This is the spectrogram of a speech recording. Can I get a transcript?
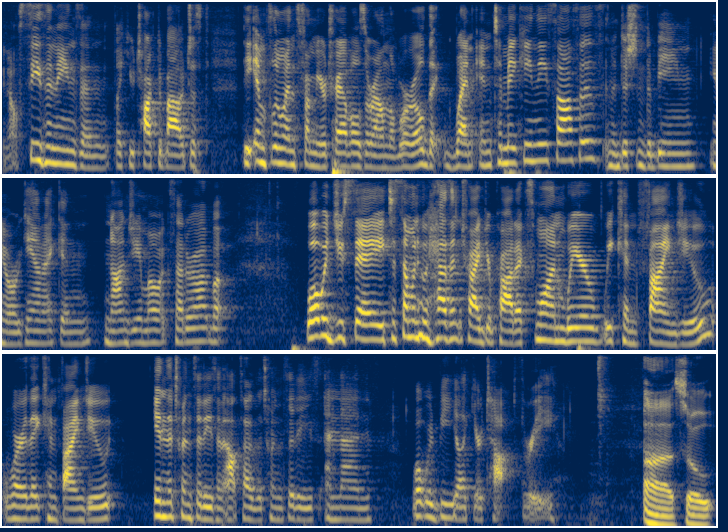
you know seasonings and like you talked about just the influence from your travels around the world that went into making these sauces in addition to being, you know, organic and non-GMO, et cetera. But what would you say to someone who hasn't tried your products? One, where we can find you, where they can find you in the Twin Cities and outside of the Twin Cities, and then what would be like your top three? Uh, so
